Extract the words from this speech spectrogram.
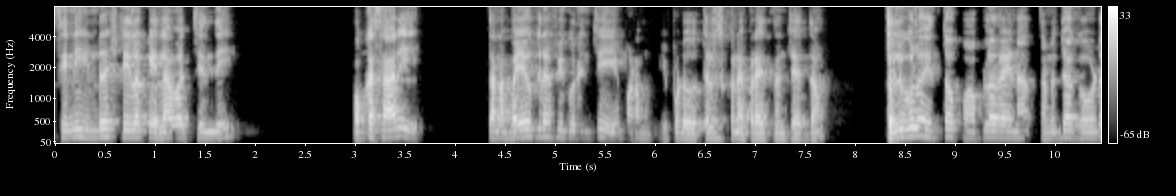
సినీ ఇండస్ట్రీలోకి ఎలా వచ్చింది? ఒక్కసారి తన బయోగ్రఫీ గురించి మనం ఇప్పుడు తెలుసుకునే ప్రయత్నం చేద్దాం. తెలుగులో ఎంతో పాపులర్ అయిన తనుజ గౌడ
